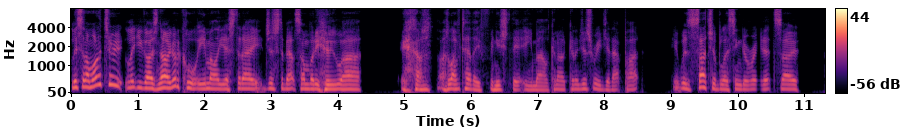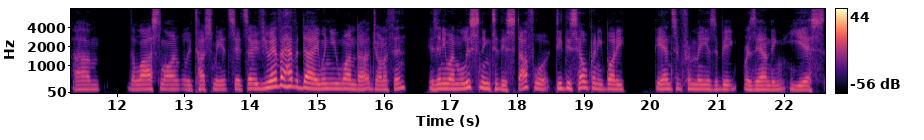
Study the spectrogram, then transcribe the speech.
listen, I wanted to let you guys know I got a cool email yesterday just about somebody who, uh, I loved how they finished their email. Can I, can I just read you that part? It was such a blessing to read it. So, um, the last line really touched me. It said, So if you ever have a day when you wonder, Jonathan, is anyone listening to this stuff or did this help anybody? The answer from me is a big resounding yes.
